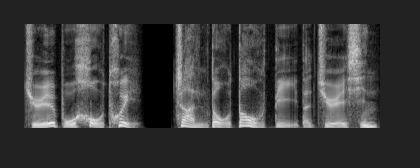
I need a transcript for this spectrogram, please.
绝不后退、战斗到底的决心。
